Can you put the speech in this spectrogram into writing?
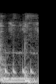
Oh!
